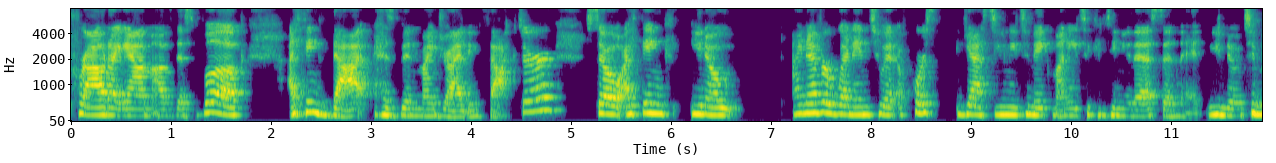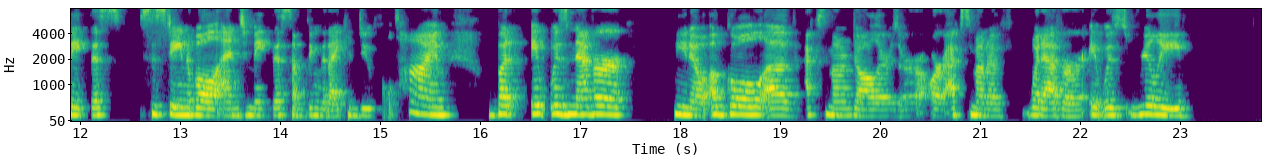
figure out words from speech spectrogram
proud I am of this book, I think that has been my driving factor. So I think, you know, I never went into it. Of course, yes, you need to make money to continue this and, you know, to make this sustainable and to make this something that I can do full time. But it was never, you know, a goal of X amount of dollars or, or X amount of whatever. It was really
